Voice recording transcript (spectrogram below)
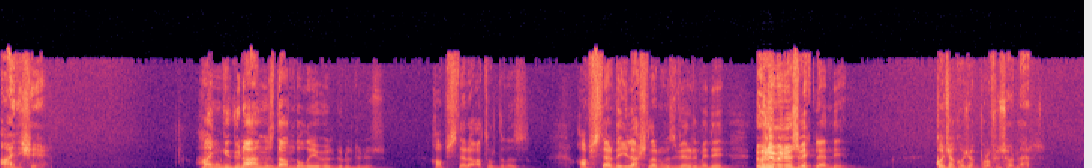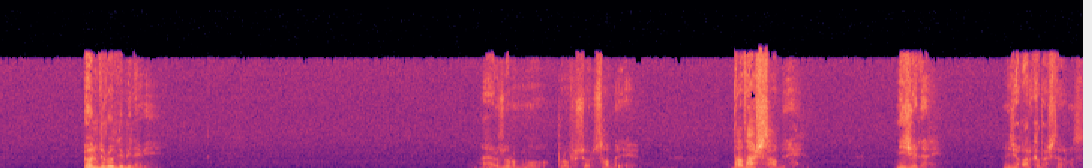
Aynı şey. Hangi günahınızdan dolayı öldürüldünüz? Hapislere atıldınız. Hapislerde ilaçlarınız verilmedi. Ölümünüz beklendi. Koca koca profesörler. Öldürüldü bir nevi. Erzurumlu Profesör Sabri, Dadaş Sabri, niceleri, nice arkadaşlarımız,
